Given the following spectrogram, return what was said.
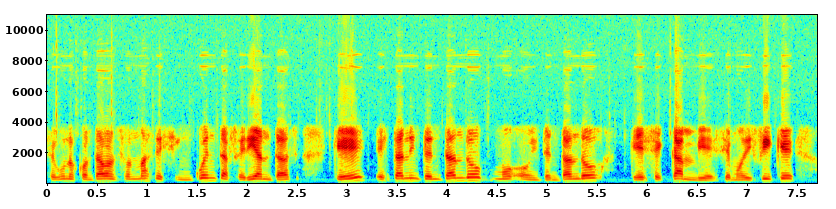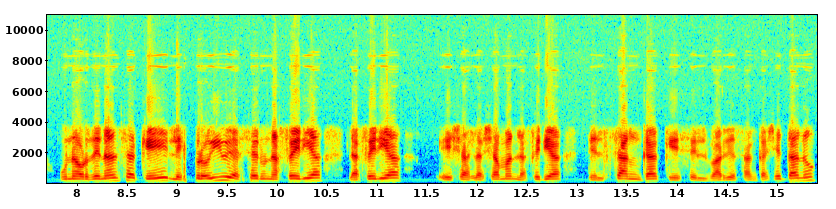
según nos contaban, son más de 50 feriantas que están intentando, o intentando que se cambie, se modifique una ordenanza que les prohíbe hacer una feria, la feria, ellas la llaman la feria del Zanca, que es el barrio San Cayetano,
